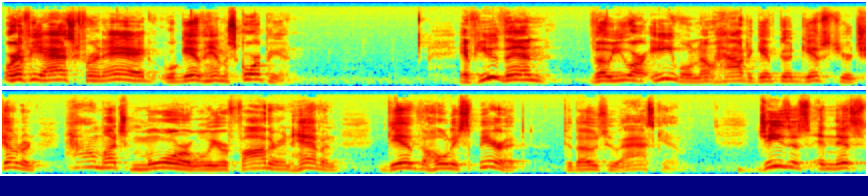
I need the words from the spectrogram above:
Or if he asks for an egg, will give him a scorpion? If you then, though you are evil, know how to give good gifts to your children, how much more will your Father in heaven give the Holy Spirit to those who ask him? Jesus, in this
